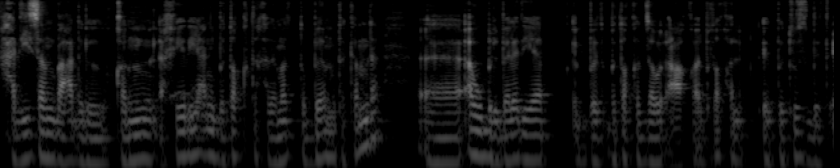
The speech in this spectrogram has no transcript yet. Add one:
حديثا بعد القانون الأخير يعني بطاقة الخدمات الطبية المتكاملة آه أو بالبلدي هي بط- بطاقة ذوي الإعاقة. البطاقة اللي بت- بتثبت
